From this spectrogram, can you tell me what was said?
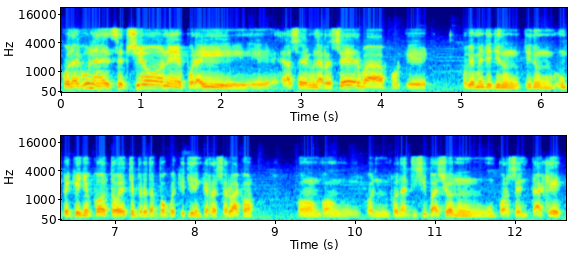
Con algunas excepciones, por ahí hacen alguna reserva, porque obviamente tiene un, tiene un, un pequeño costo este, pero tampoco es que tienen que reservar con, con, con- anticipación un, un porcentaje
